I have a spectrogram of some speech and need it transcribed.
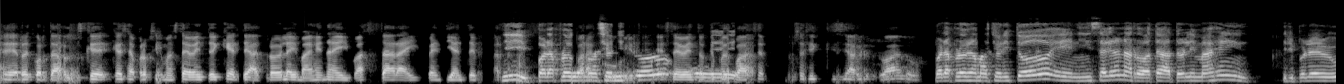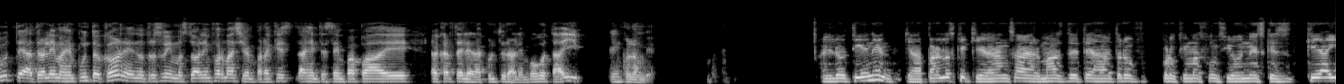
eh, recordarles que, que, se aproxima este evento y que el Teatro de la Imagen ahí va a estar ahí pendiente. Para, sí, para programación y todo. Este evento que pues va a ser, no sé si sea virtual o... Para programación y todo, en Instagram, arroba Teatro de la Imagen, www.teatrolaimagen.com. Nosotros subimos toda la información para que la gente esté empapada de la cartelera cultural en Bogotá y en Colombia. Ahí lo tienen, ya para los que quieran saber más de teatro, próximas funciones, qué, es, qué hay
